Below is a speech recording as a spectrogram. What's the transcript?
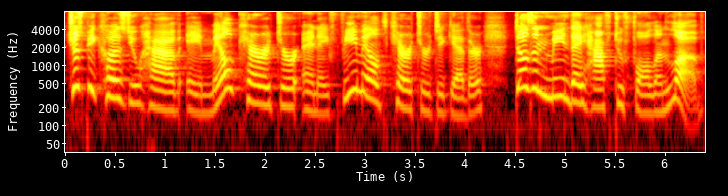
just because you have a male character and a female character together doesn't mean they have to fall in love.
